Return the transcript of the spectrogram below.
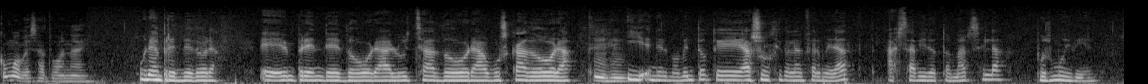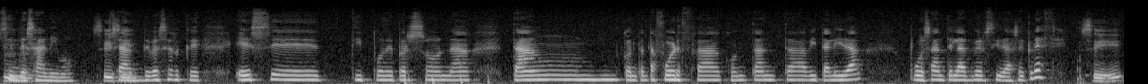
como ves a túa nai? Una emprendedora. eh, emprendedora, luchadora, buscadora. Ujú. Y en el momento que ha surgido la enfermedad, ha sabido tomársela, pues muy bien, sin desánimo. Sí, o sea, sí. debe ser que ese tipo de persona tan con tanta fuerza, con tanta vitalidad, pues ante la adversidad se crece. Sí.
